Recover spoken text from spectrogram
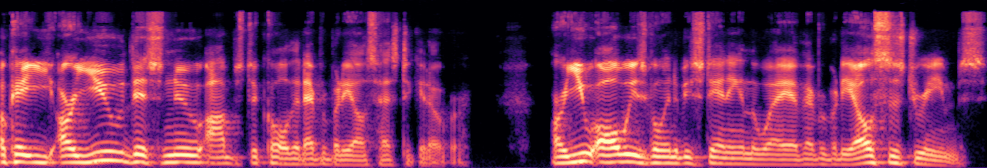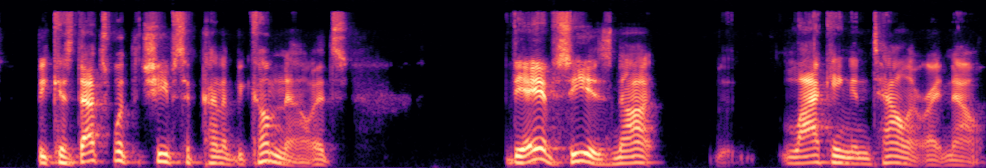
okay. Are you this new obstacle that everybody else has to get over? Are you always going to be standing in the way of everybody else's dreams? Because that's what the Chiefs have kind of become now. It's the AFC is not lacking in talent right now,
